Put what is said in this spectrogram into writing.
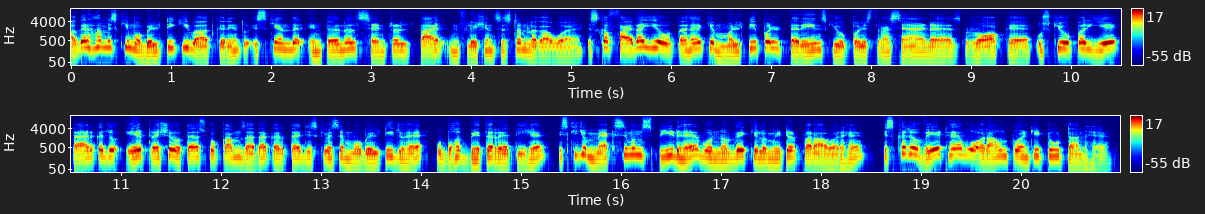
अगर हम इसकी मोबिलिटी की बात करें तो इसके अंदर internal central tyre inflation system लगा हुआ है। इसका फ़ायदा ये होता है कि मल्टीपल टेरेन्स के ऊपर, जिस तरह सैंड है रॉक है, उसके ऊपर ये टायर का जो एयर प्रेशर होता है, उसको कम ज़्यादा करता है, जिसकी वजह से मोबिलिटी जो है वो बहुत बेहतर रहती है। इसकी जो मैक्सिमम स्पीड है, वो नब्बे किलोमीटर पर आवर है। इसका जो वेट है, वो अराउंड ट्वेंटी टन है।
